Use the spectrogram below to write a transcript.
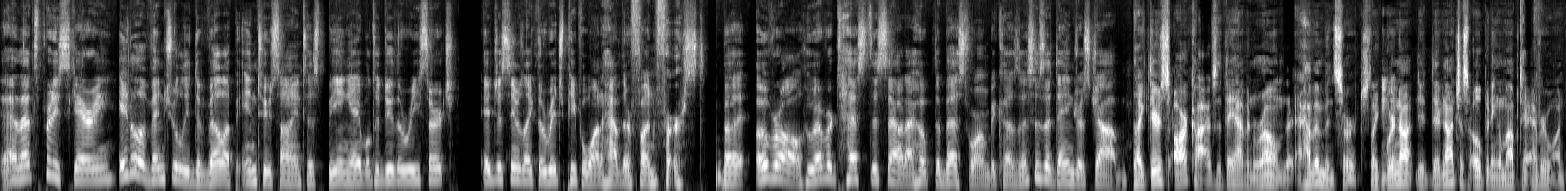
Yeah, that's pretty scary. It'll eventually develop into scientists being able to do the research. It just seems like the rich people want to have their fun first. But overall, whoever tests this out, I hope the best for them because this is a dangerous job. Like there's archives that they have in Rome that haven't been searched. Like hmm. we're not, they're not just opening them up to everyone.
